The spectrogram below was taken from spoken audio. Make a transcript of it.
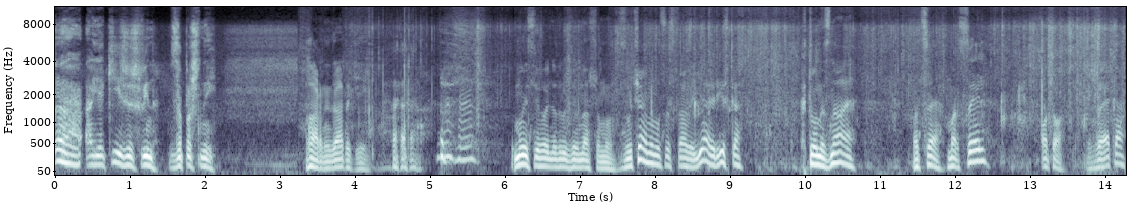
А, а який же ж він запашний. Гарний, да, такий? Ми сьогодні, друзі, в нашому звичайному составі. Я Ірішка. Хто не знає, оце Марсель, ото Жека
